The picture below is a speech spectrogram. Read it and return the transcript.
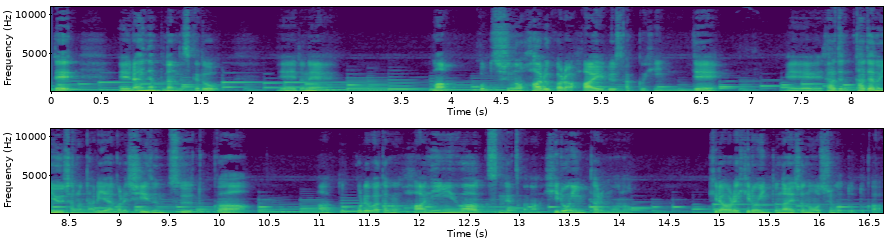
で、えーラインナップなんですけど、えっ、とね、まあ、今年の春から入る作品で、えー、盾の勇者の成り上がりシーズン2とか、あと、これは多分、ハニーワークスのやつかな？ヒロインたるもの。嫌われヒロインと内緒のお仕事とか、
